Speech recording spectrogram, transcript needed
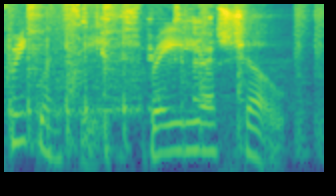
Frequency Radio Show.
